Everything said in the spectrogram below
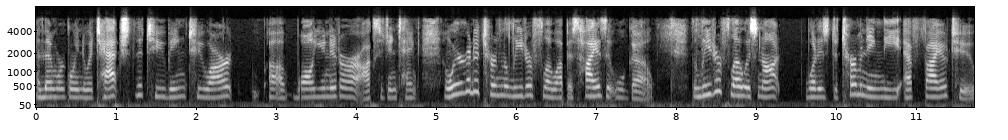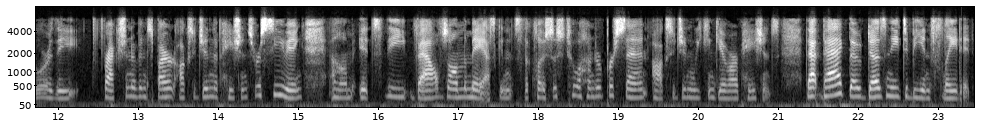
And then we're going to attach the tubing to our uh, wall unit or our oxygen tank, and we're going to turn the liter flow up as high as it will go. The liter flow is not what is determining the FiO2 or the fraction of inspired oxygen the patient's receiving. Um, it's the valves on the mask, and it's the closest to 100% oxygen we can give our patients. That bag, though, does need to be inflated.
